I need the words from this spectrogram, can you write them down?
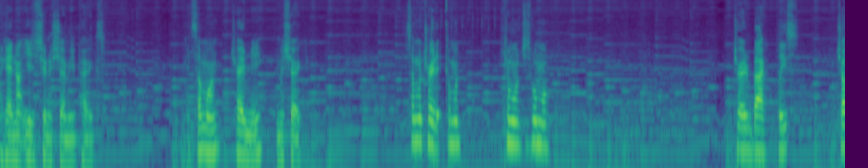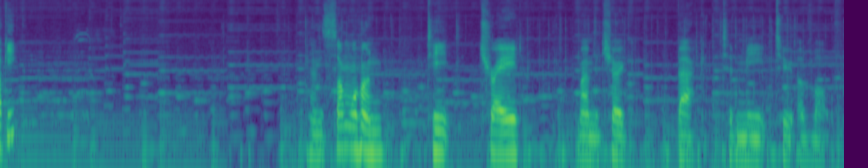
Okay, now you're just gonna show me your pokes. Someone trade me Machoke. Someone trade it. Come on. Come on, just one more. Trade it back, please. Chucky? And someone t trade my Machoke back to me to evolve.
